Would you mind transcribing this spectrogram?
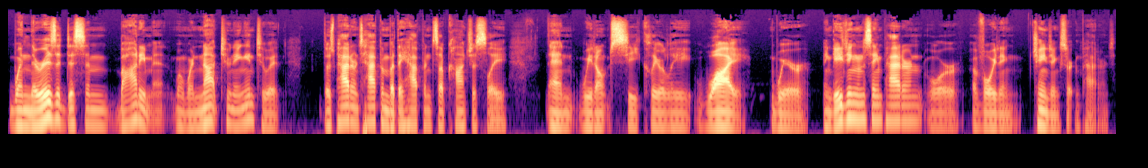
when there is a disembodiment, when we're not tuning into it, those patterns happen, but they happen subconsciously, and we don't see clearly why we're engaging in the same pattern or avoiding changing certain patterns.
